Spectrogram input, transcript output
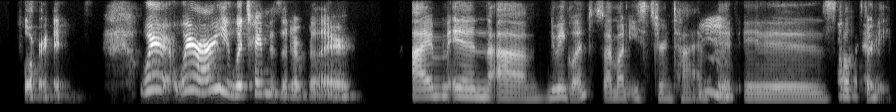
for it. Where where are you? What time is it over there? I'm in um, New England, so I'm on Eastern time. Mm. It is 12:30. Okay.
